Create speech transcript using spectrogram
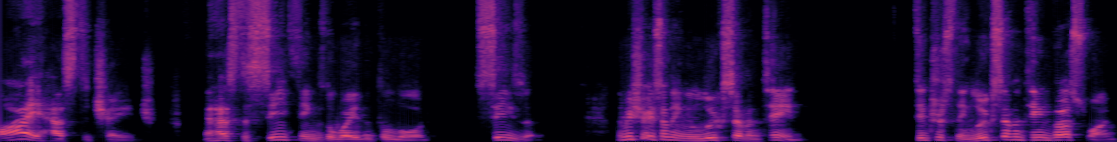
eye has to change and has to see things the way that the Lord sees it. Let me show you something in Luke 17. It's interesting. Luke 17, verse 1,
